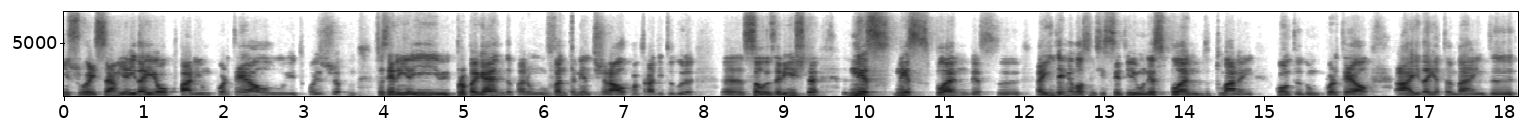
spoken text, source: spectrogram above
insurreição e a ideia é ocuparem um quartel e depois fazerem aí propaganda para um levantamento geral contra a ditadura uh, salazarista. Nesse, nesse plano, desse, ainda em 1961, nesse plano de tomarem conta de um quartel, há a ideia também de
